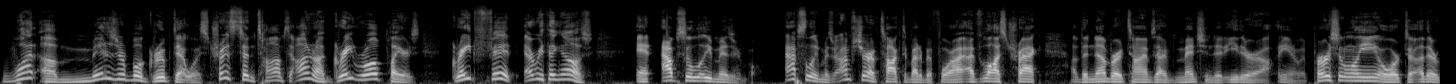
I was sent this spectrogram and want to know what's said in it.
What a miserable group that was. Tristan Thompson, I don't know, great role players, great fit, everything else, and absolutely miserable absolutely miserable. I'm sure I've talked about it before. I, have lost track of the number of times I've mentioned it, either uh, you know personally or to other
